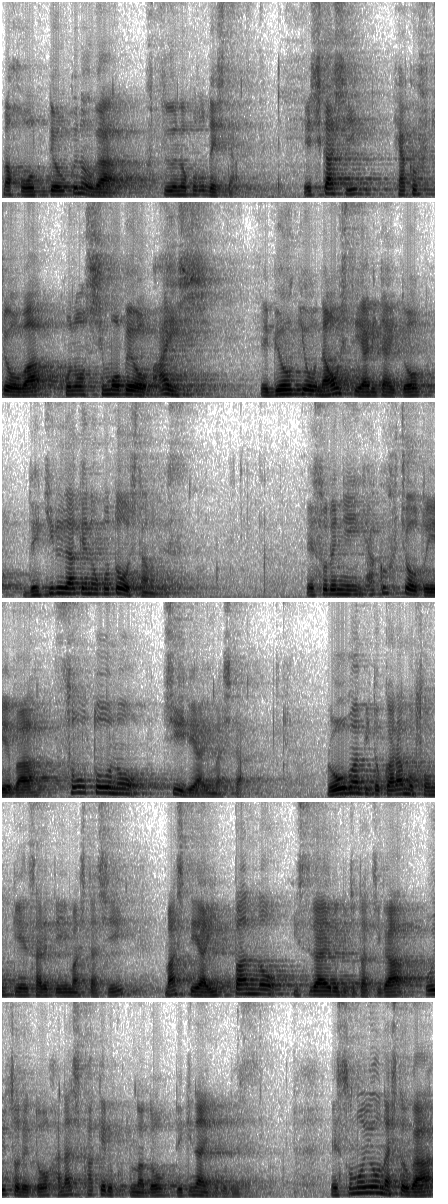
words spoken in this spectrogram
まあ、放っておくのが普通のことでした。しかし百夫長はこのしもべを愛し病気を治してやりたいとできるだけのことをしたのです。それに百夫長といえば相当の地位でありました。ローマ人からも尊敬されていましたしましてや一般のイスラエル人たちがおいそれと話しかけることなどできないほどです。そのような人が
